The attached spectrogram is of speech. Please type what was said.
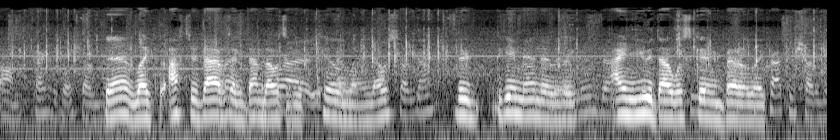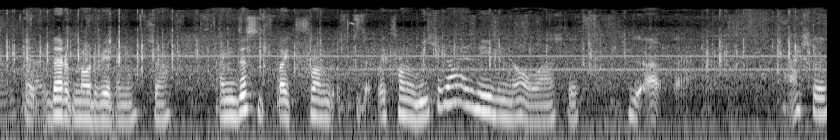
Um. Then like after that, I was like, damn, that was a good I- kill, I man. That was the the game ended. I was like, I knew that was getting better. Like yeah. that motivated me. So I mean, this like from like from a week ago. I didn't even know honestly. I- actually,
